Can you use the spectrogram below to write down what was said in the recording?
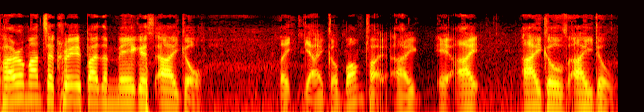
Pyromans are created by the Magus Eygil. Like the Eygil bonfire. I, I, Eygil's idol.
